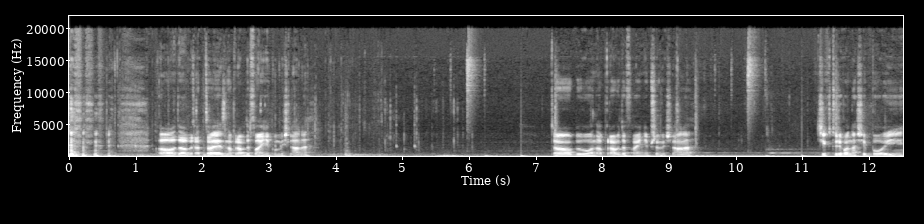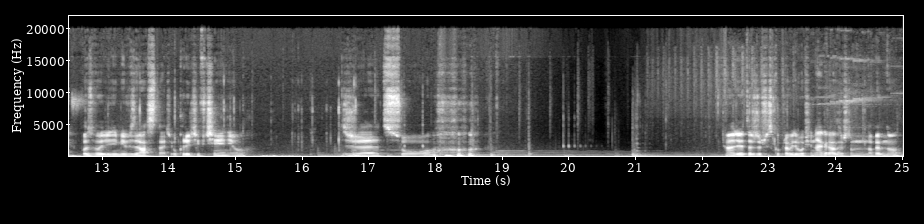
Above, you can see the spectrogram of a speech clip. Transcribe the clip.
o, dobra, to jest naprawdę fajnie pomyślane. To było naprawdę fajnie przemyślane. Ci, których ona się boi, pozwolili mi wzrastać, ukryci w cieniu. Że co? Mam nadzieję też, że wszystko prawidłowo się nagra, zresztą na pewno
